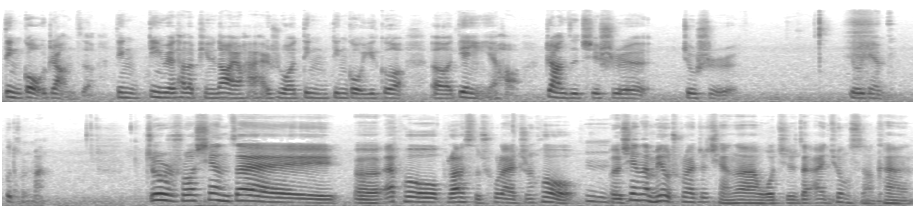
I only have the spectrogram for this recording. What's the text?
订购这样子，订订阅它的频道也好，还是说订订购一个呃电影也好，这样子其实就是有点不同嘛。就是说现在呃 Apple Plus 出来之后，嗯，呃现在没有出来之前呢，我其实，在 iTunes 上看。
